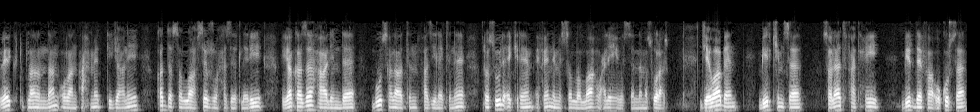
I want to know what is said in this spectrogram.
ve kütüplarından olan Ahmet Ticani Kaddesallahu Sirru Hazretleri yakaza halinde bu salatın faziletini Resul-i Ekrem Efendimiz sallallahu aleyhi ve selleme sorar. Cevaben bir kimse salat fethi bir defa okursa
